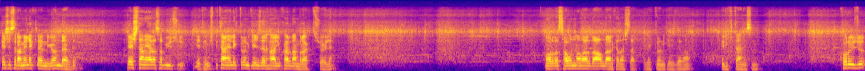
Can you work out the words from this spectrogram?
Peşi sıra meleklerini gönderdi. 5 tane yarasa büyüsü getirmiş. Bir tane elektronik ejderha yukarıdan bıraktı şöyle. Orada savunmalar da aldı arkadaşlar. Elektronik ejderha. Bir iki tanesini. Koruyucu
